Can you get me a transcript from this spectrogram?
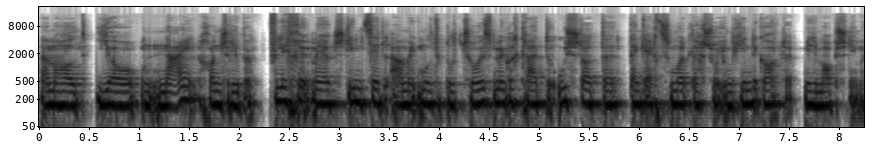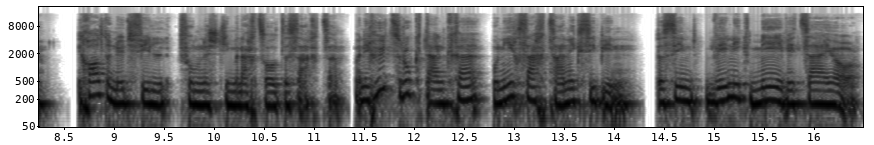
wenn man halt Ja und Nein kann schreiben Vielleicht könnte man ja die Stimmzettel auch mit Multiple-Choice-Möglichkeiten ausstatten, dann geht es vermutlich schon im Kindergarten mit dem Abstimmen. Ich halte nicht viel von einem Stimmrechtsalter 16. Wenn ich heute zurückdenke, als ich 16 war, das sind wenig mehr wie 10 Jahre.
